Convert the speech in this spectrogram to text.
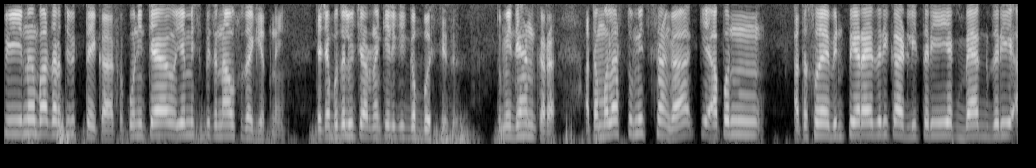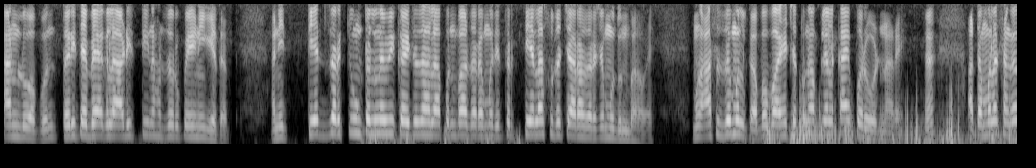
पीनं बाजारात विकतं आहे का? का कोणी त्या एम एस पीचं नावसुद्धा घेत नाही? त्याच्याबद्दल विचारणा केली की गप्प बसते तर तुम्ही ध्यान करा. आता मलाच तुम्हीच सांगा की आपण आता सोयाबीन पेराय जरी काढली तरी एक बॅग जरी आणलो आपण तरी त्या बॅगला अडीच तीन हजार रुपयांनी घेतात. आणि तेच जर क्विंटलनं विकायचं झालं आपण बाजारामध्ये तर त्यालासुद्धा चार हजाराच्या मधून भाव आहे. मग असं जमल का? बाबा ह्याच्यातून आपल्याला काय परवडणार आहे? हां? आता मला सांगा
